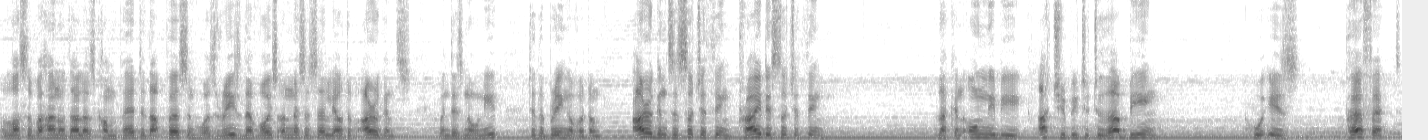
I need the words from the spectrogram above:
Allah subhanahu wa ta'ala has compared to that person who has raised their voice unnecessarily out of arrogance when there's no need to the braying of a donkey. Arrogance is such a thing, pride is such a thing that can only be attributed to that being who is perfect,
